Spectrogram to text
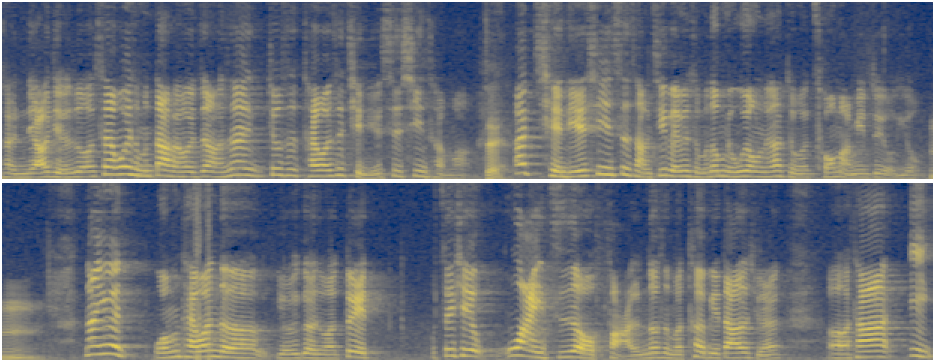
很了解说，现在为什么大盘会这样？现在就是台湾是浅碟式市场嘛，对。那浅碟性市场基本面什么都没有用，那怎么筹？筹码面最有用。嗯，那因为我们台湾的有一个什么对这些外资哦法人都什么特别，大家都喜欢。呃，他一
